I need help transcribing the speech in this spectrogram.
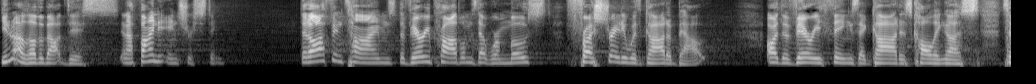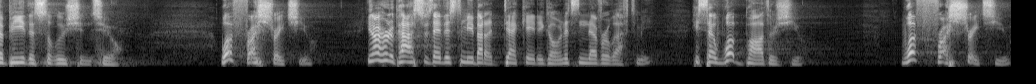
You know what I love about this? And I find it interesting that oftentimes the very problems that we're most frustrated with God about are the very things that God is calling us to be the solution to. What frustrates you? You know, I heard a pastor say this to me about a decade ago, and it's never left me. He said, What bothers you? What frustrates you?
